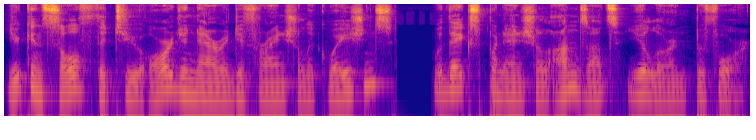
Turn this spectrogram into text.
You can solve the two ordinary differential equations with the exponential ansatz you learned before.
